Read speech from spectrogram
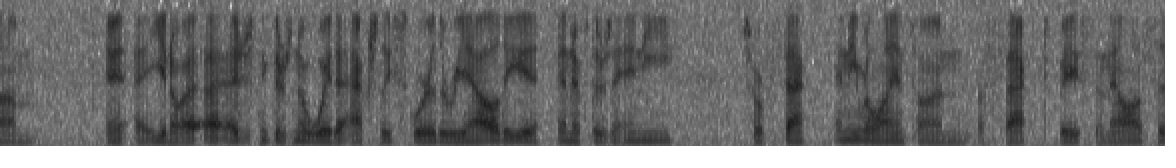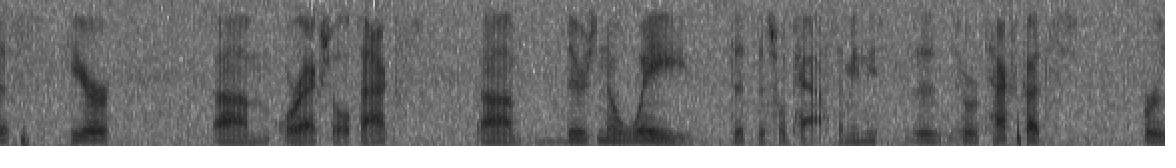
Um, and, you know, I, I just think there's no way to actually square the reality, and if there's any sort of fact, any reliance on a fact-based analysis here um, or actual facts, um, there's no way that this will pass. I mean, these the sort of tax cuts for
